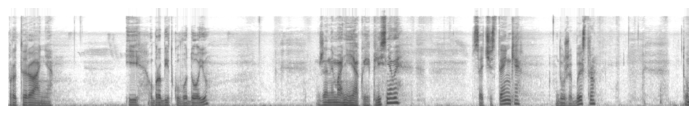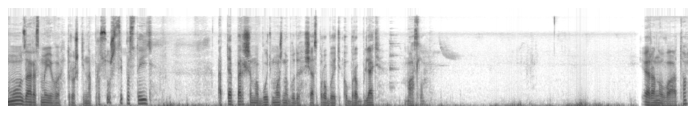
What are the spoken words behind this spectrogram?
протирання і обробітку водою. Вже нема ніякої плісняви. Все чистеньке, дуже швидко. Тому зараз ми його трошки на просушці постоїть. А те перше, мабуть, можна буде зараз спробувати обробляти маслом. Ще ранувато.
